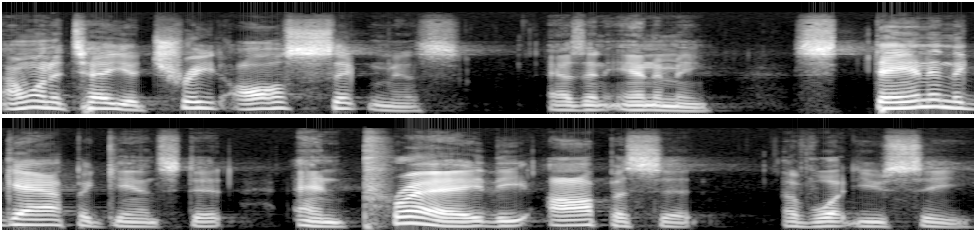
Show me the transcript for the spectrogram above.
I want to tell you treat all sickness as an enemy, stand in the gap against it, and pray the opposite of what you see.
